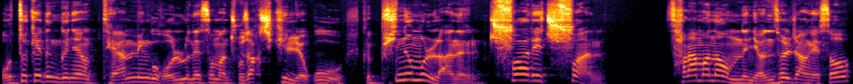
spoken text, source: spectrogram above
어떻게든 그냥 대한민국 언론에서만 조작시키려고 그 피눈물 나는 추하디 추한 사람 하나 없는 연설장에서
